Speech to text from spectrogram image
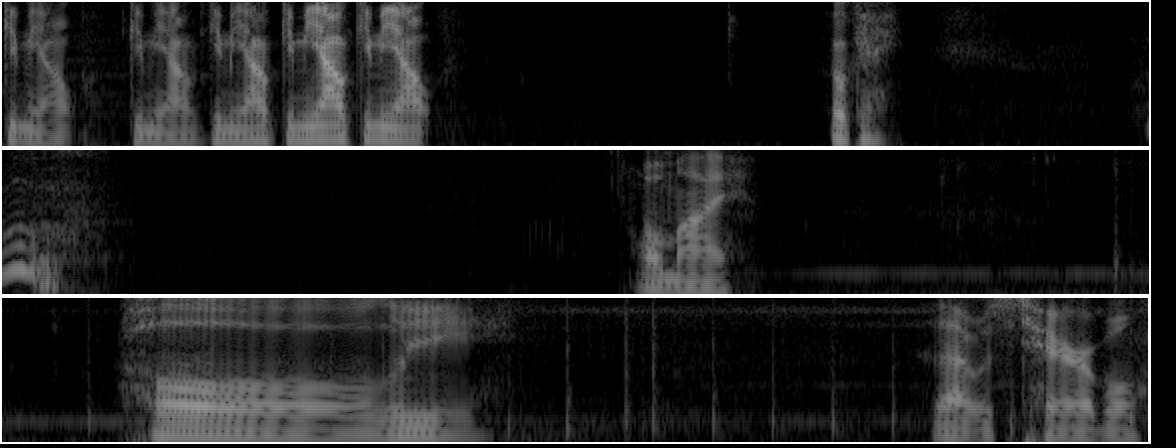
Get me out. Get me out. Get me out. Get me out. Get me out. Okay. Whew. Oh my. Holy. That was terrible.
